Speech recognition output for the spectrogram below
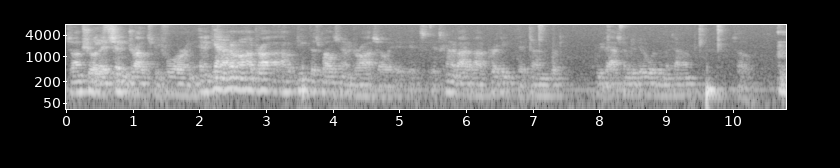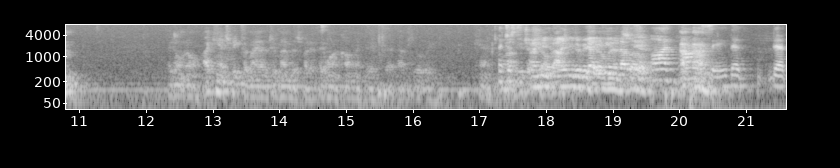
so I'm sure they've seen droughts before, and, and again, I don't know how draw, how deep this well is gonna draw, so it, it's, it's kind of out of our privy. They've done what we've asked them to do within the town, so. I don't know. I can't speak for my other two members, but if they wanna comment, they they absolutely can. I just- You I need- showed up. I need to be Yeah, you filled need in, an so- update. Odd policy that, that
